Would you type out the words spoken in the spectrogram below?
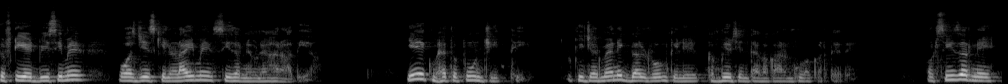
58 बीसी में वॉसजीज की लड़ाई में सीजर ने उन्हें हरा दिया। ये एक महत्वपूर्ण जीत थी, क्योंकि जर्मैनिक दल रोम के लिए गंभीर चिंता का कारण हुआ करते थे, और सीजर ने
